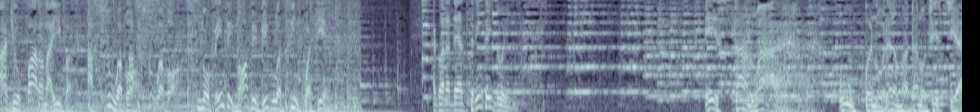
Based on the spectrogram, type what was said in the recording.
Rádio Paranaíba, a sua voz. A sua voz. 99,5 FM. Agora 10h32. Está no ar. O Panorama da Notícia.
